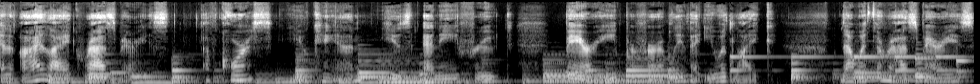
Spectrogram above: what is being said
and I like raspberries. Of course, you can use any fruit, berry preferably, that you would like. Now, with the raspberries,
